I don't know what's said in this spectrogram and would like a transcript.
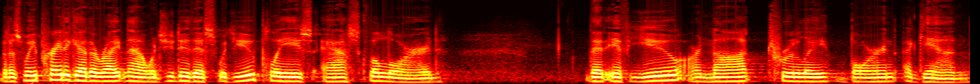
But as we pray together right now, would you do this? Would you please ask the Lord that if you are not truly born again,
